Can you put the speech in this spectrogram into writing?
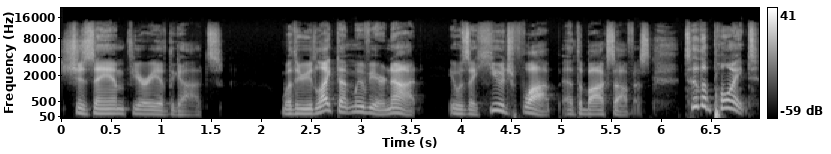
Shazam Fury of the Gods. Whether you like that movie or not, It was a huge flop at the box office to the point,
